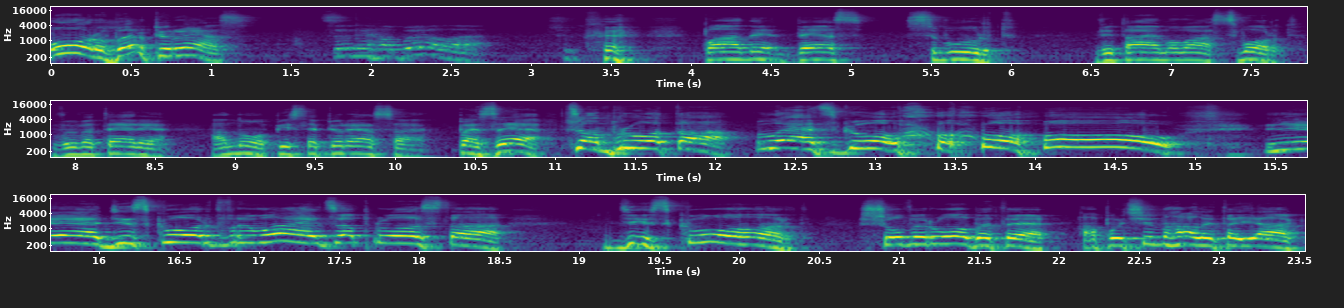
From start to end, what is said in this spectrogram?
О, Робер Пірес! Це не Габела. Пане Дес Свурт. Вітаємо вас, Сворд, ви в етері. Ану, після Піреса. ПЗ. Цамброта! Let's go! Хо-хо-хо! Є, Діскорд вривається просто! Діскорд! Що ви робите? А починали та як?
